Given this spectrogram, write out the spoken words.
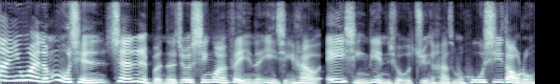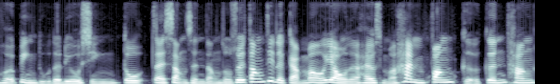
那因为呢，目前现在日本的就是新冠肺炎的疫情，还有 A 型链球菌，还有什么呼吸道融合病毒的流行都在上升当中，所以当地的感冒药呢，还有什么汉方葛根汤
